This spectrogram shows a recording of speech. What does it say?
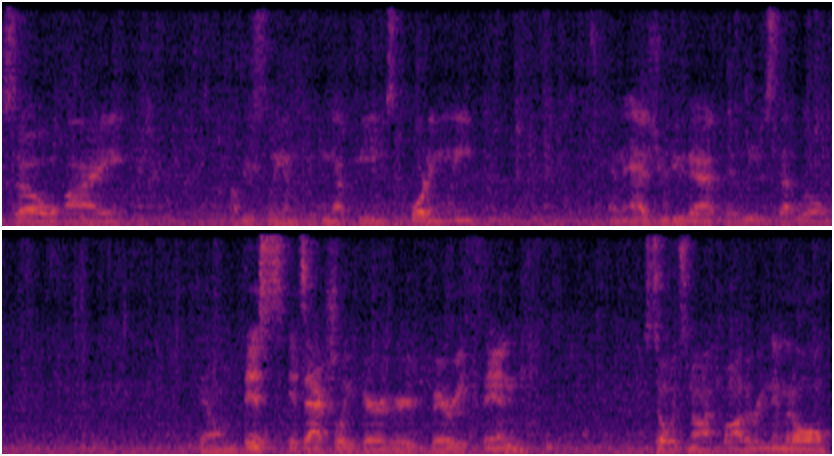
So I obviously am picking up feedings accordingly. And as you do that, it leaves that little This, it's actually very, very, very thin, so it's not bothering them at all.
